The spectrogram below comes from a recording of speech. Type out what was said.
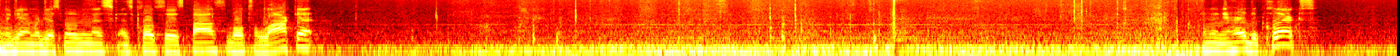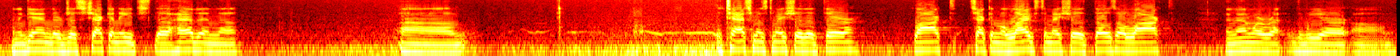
And again, we're just moving this as closely as possible to lock it. And then you heard the clicks. And again, they're just checking each, the head and the um, attachments to make sure that they're locked, checking the legs to make sure that those are locked, and then we're, we are, um,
